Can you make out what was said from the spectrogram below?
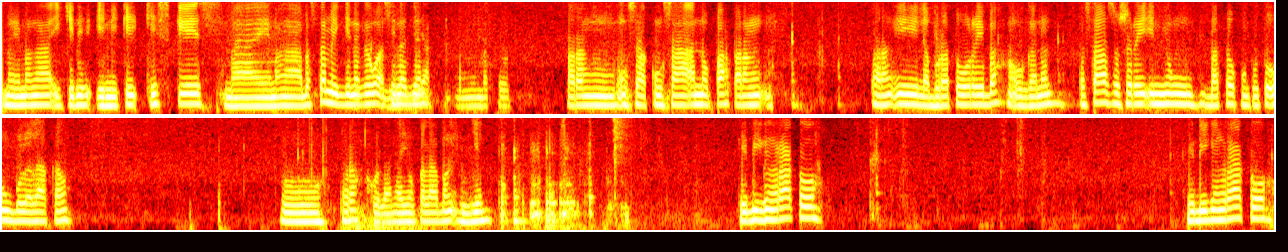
May mga ikini, inikis-kis, may mga basta may ginagawa sila dyan. Yung bato. Parang kung sa, kung sa ano pa, parang parang i-laboratory ba o ganun. Basta susuriin yung bato kung totoong bulalakaw. So, tara, wala na yung kalabang alien. Kaibigang Rako. Kaibigang Rako.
